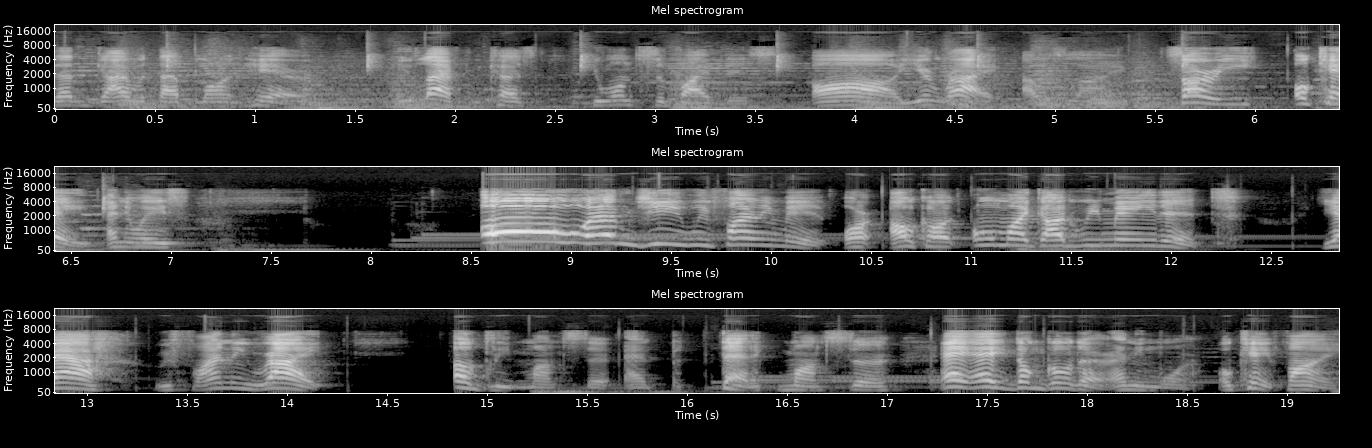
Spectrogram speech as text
That guy with that blonde hair. He left because he won't survive this. Ah, you're right. I was lying. Sorry. Okay, anyways. OMG, we finally made it. Or, I'll call it, oh my god, we made it. Yeah, we finally right. Ugly monster and pathetic monster. Hey, hey, don't go there anymore. Okay, fine.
